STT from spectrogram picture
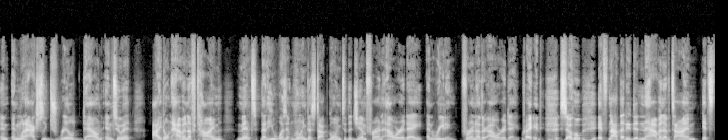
And, and when I actually drilled down into it, I don't have enough time meant that he wasn't willing to stop going to the gym for an hour a day and reading for another hour a day, right? So it's not that he didn't have enough time, it's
